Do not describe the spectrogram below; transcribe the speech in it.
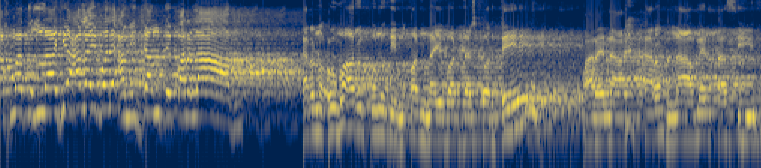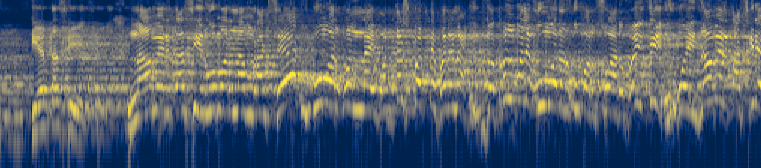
রহমাতুল্লাহ আলাই বলে, আমি জানতে পারলাম। কারণ ওমর কোনোদিন অন্যায় বরদাস্ত করতে পারে না কারণ নামের তাসির। কে তাসির? নামের তাসির উমর নাম রাখছে উমর অন্যায় বরদাস্ত করতে পারে না যখন বলে উমরের উপর সোয়ার হয়েছি ওই নামের তাসিরে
